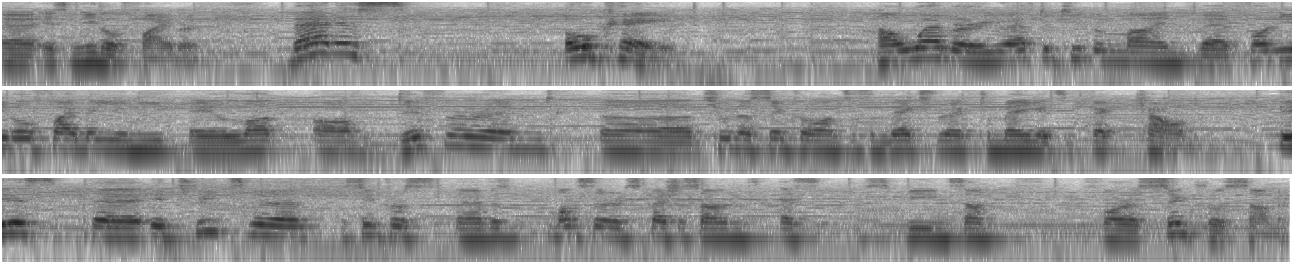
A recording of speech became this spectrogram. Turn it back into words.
uh, is Needlefiber. That is okay. However, you have to keep in mind that for Needlefiber you need a lot of different uh, tuner synchronizers and extract to make its effect count. It is uh, it treats the synchro uh, the monster special summons as being some for a synchro summon.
